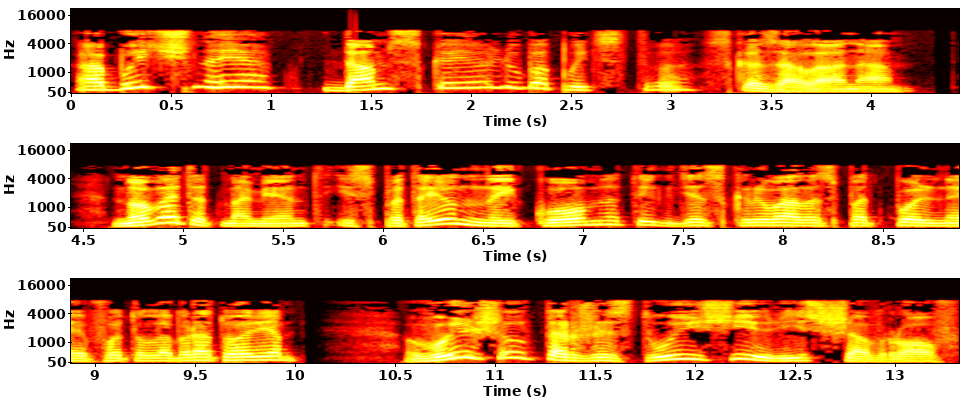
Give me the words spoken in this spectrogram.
«Обычное дамское любопытство», — сказала она. Но в этот момент из потаенной комнаты, где скрывалась подпольная фотолаборатория, вышел торжествующий юрист Шавров.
